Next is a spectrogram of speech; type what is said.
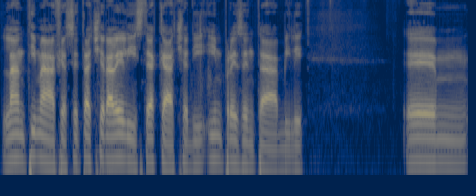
l'antimafia setaccerà le liste a caccia di impresentabili. Ehm,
